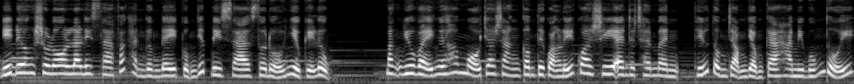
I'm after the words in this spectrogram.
Đĩa đơn solo La Lisa phát hành gần đây cũng giúp Lisa sơ đổ nhiều kỷ lục. Mặc dù vậy, người hâm mộ cho rằng công ty quản lý YG Entertainment thiếu tôn trọng giọng ca 24 tuổi.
